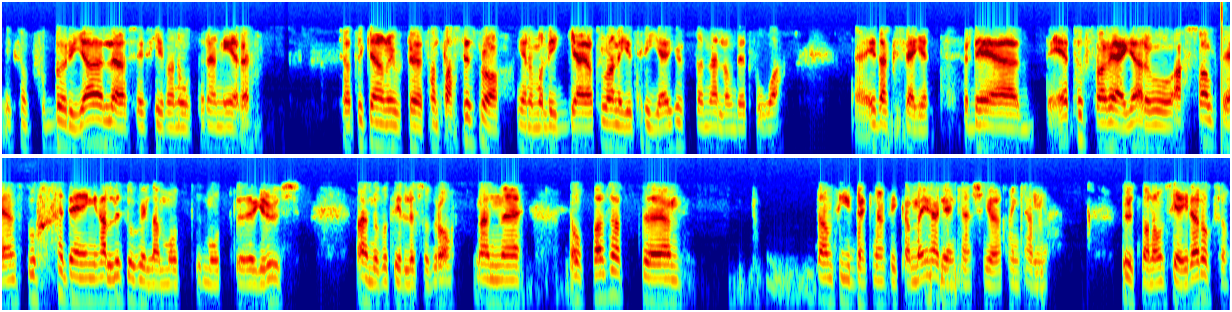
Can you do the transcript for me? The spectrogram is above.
liksom får börja lära sig skriva noter där nere. Jag tycker han har gjort det fantastiskt bra genom att ligga, jag tror han ligger trea i cupen eller om det är tvåa eh, i dagsläget. För det är, det är tuffa vägar och asfalt är en, stor, det är en väldigt stor skillnad mot, mot eh, grus. Och ändå få till det så bra. Men eh, jag hoppas att eh, den feedbacken han fick av mig här kanske gör att han kan utmana om segrar också.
